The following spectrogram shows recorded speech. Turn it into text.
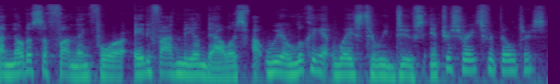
a notice of funding for $85 million. Uh, we are looking at ways to reduce interest rates for builders.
